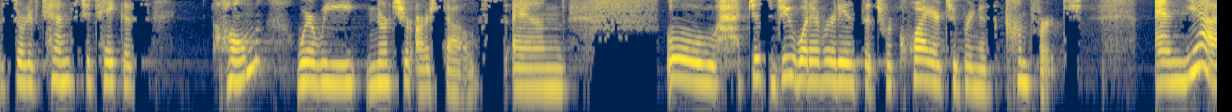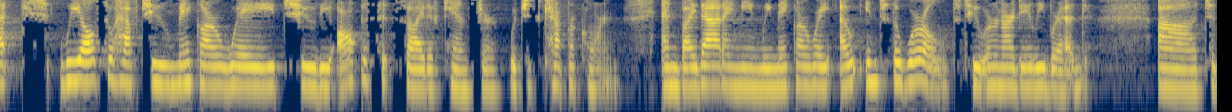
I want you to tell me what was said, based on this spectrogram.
sort of tends to take us home where we nurture ourselves and oh just do whatever it is that's required to bring us comfort and yet, we also have to make our way to the opposite side of Cancer, which is Capricorn. And by that, I mean we make our way out into the world to earn our daily bread, uh, to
